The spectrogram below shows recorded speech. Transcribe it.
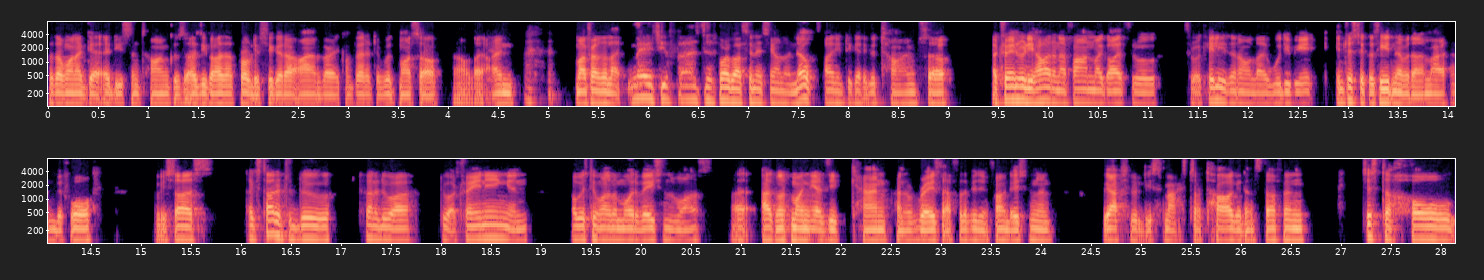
because I want to get a decent time. Because as you guys have probably figured out, I am very competitive with myself. I was like, I, my friends are like, mate, you first. Just worry about finishing. I'm like, nope, I need to get a good time. So I trained really hard, and I found my guy through through Achilles, and I was like, would you be interested? Because he'd never done a marathon before. We started like started to do kind of do our do our training, and obviously one of the motivations was uh, as much money as you can, kind of raise that for the Vision Foundation, and we absolutely smashed our target and stuff, and just the whole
